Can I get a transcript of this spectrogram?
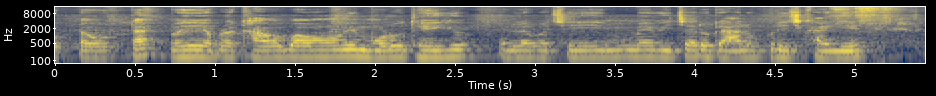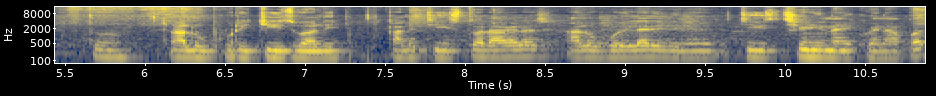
ઉઠતા ઉઠતા પછી આપણે ખાવા બાવામાં બી મોડું થઈ ગયું. એટલે પછી મેં વિચાર્યું કે આલુ પૂરી જ ખાઈ લઈએ. તો આલુ પૂરી ચીઝવાળી કાલે ચીઝ તો લાવેલા છે આલુ પૂરી લાવી દીધી ચીઝ છીણી નાખ્યું એના પર.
